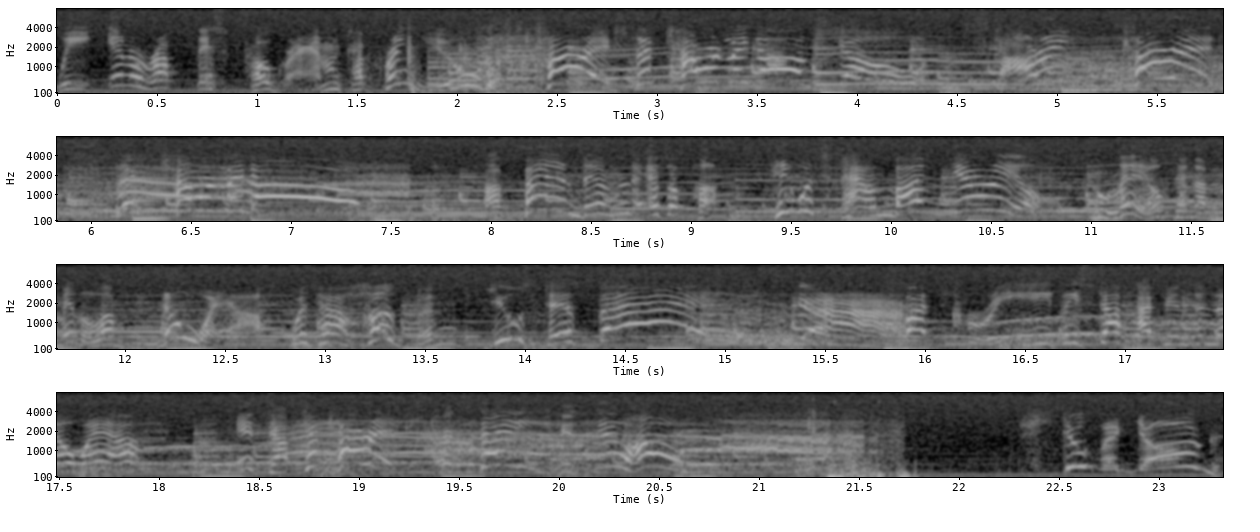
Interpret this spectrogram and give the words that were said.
we interrupt this program to bring you Courage, the Cowardly Dog Show, starring Courage, the Cowardly Dog. Abandoned as a pup, he was found by Muriel, who lived in the middle of nowhere with her husband, Eustace Bagge. Yeah. But creepy stuff happens in nowhere. It's up to Courage to save his new home. Stupid dog!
